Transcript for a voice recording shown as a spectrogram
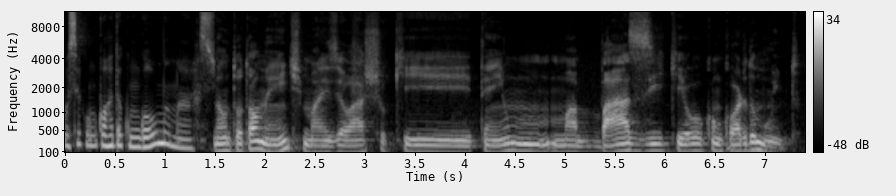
Você concorda com Goleman, Márcio? Não totalmente, mas eu acho que tem um, uma base que eu concordo muito.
